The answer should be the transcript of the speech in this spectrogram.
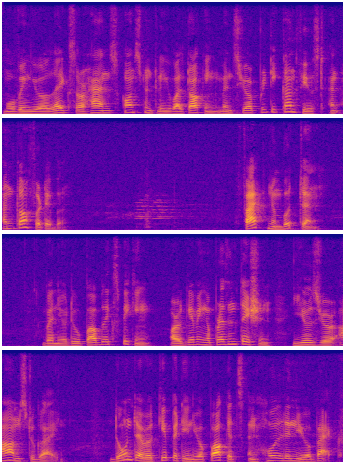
Moving your legs or hands constantly while talking means you are pretty confused and uncomfortable. Fact number 10 When you do public speaking or giving a presentation, use your arms to guide. Don't ever keep it in your pockets and hold in your back.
